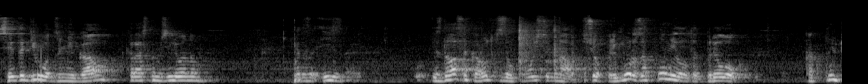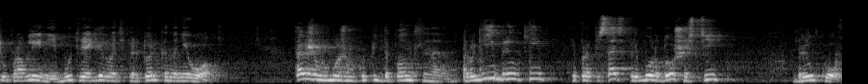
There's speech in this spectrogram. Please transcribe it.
Светодиод замигал красным-зеленым издался короткий звуковой сигнал. Все, прибор запомнил этот брелок как пульт управления и будет реагировать теперь только на него. Также мы можем купить дополнительно другие брелки и прописать в прибор до 6 брелков.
